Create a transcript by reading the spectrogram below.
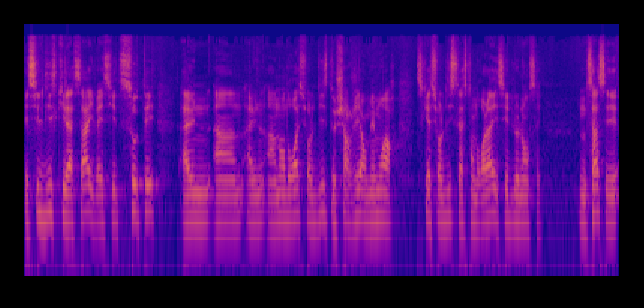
Et si le disque il a ça, il va essayer de sauter à, un, endroit sur le disque, de charger en mémoire ce qu'il y a sur le disque à cet endroit-là, et essayer de le lancer. Donc ça, c'est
